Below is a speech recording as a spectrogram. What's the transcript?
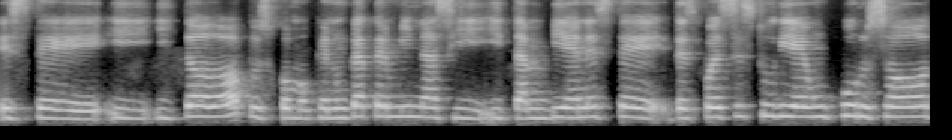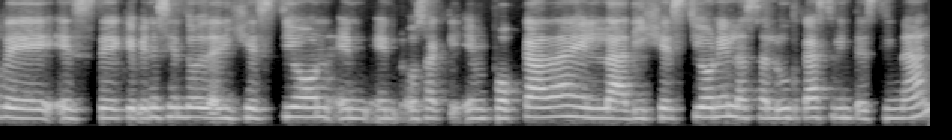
este, y, todo, pues como que nunca terminas y, también este, después estudié un curso de, este, que viene siendo de digestión, en, o sea, enfocada en la digestión y la salud gastrointestinal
